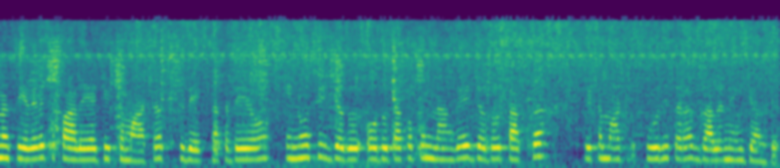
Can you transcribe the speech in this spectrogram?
ਹੁਣ ਅਸੀਂ ਇਹਦੇ ਵਿੱਚ ਪਾ ਲਿਆ ਜੀ ਟਮਾਟਰ, ਤੁਸੀਂ ਦੇਖ ਸਕਦੇ ਹੋ। ਇਹਨੂੰ ਅਸੀਂ ਜਦੋਂ, ਉਦੋਂ ਤੱਕ ਭੁੰਨਾਂਗੇ, ਜਦੋਂ ਤੱਕ ਇਹ ਟਮਾਟਰ ਪੂਰੀ ਤਰ੍ਹਾਂ ਗਲ ਨਹੀਂ ਜਾਂਦੇ।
